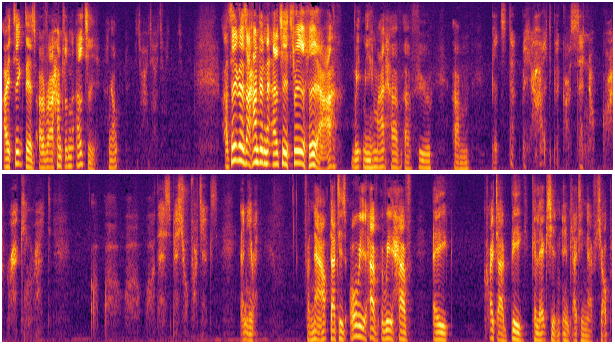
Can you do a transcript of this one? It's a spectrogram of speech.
I think there's over 180. Hang on. I think there's 183 here. We, we might have a few um, bits that we hide because they're not quite working right. Or, or, or they're special projects. Anyway, for now, that is all we have. We have a quite a big collection in Platty Nerf Shop.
